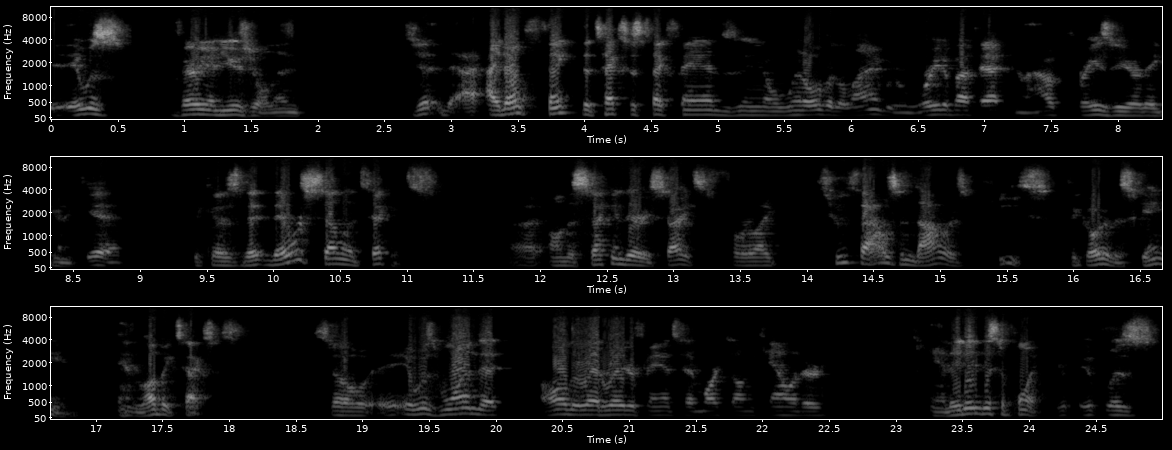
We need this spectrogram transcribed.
it was very unusual. And I don't think the Texas Tech fans, you know, went over the line. We were worried about that. You know, how crazy are they going to get? Because they, they were selling tickets uh, on the secondary sites for like two thousand dollars a piece to go to this game in Lubbock, Texas. So it was one that all the Red Raider fans had marked on the calendar. and they didn't disappoint. It, it was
